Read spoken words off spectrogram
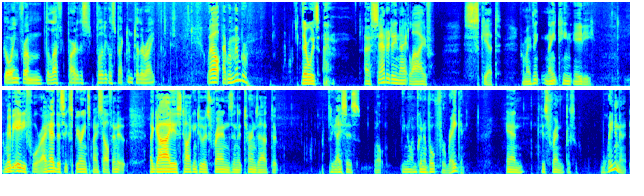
going from the left part of the political spectrum to the right? Well, I remember there was a Saturday Night Live skit from I think 1980 or maybe 84. I had this experience myself, and it, a guy is talking to his friends, and it turns out that the guy says, "Well, you know, I'm going to vote for Reagan. And his friend goes, wait a minute,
